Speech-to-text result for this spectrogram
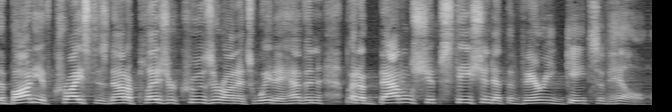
The body of Christ is not a pleasure cruiser on its way to heaven, but a battleship stationed at the very gates of hell.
